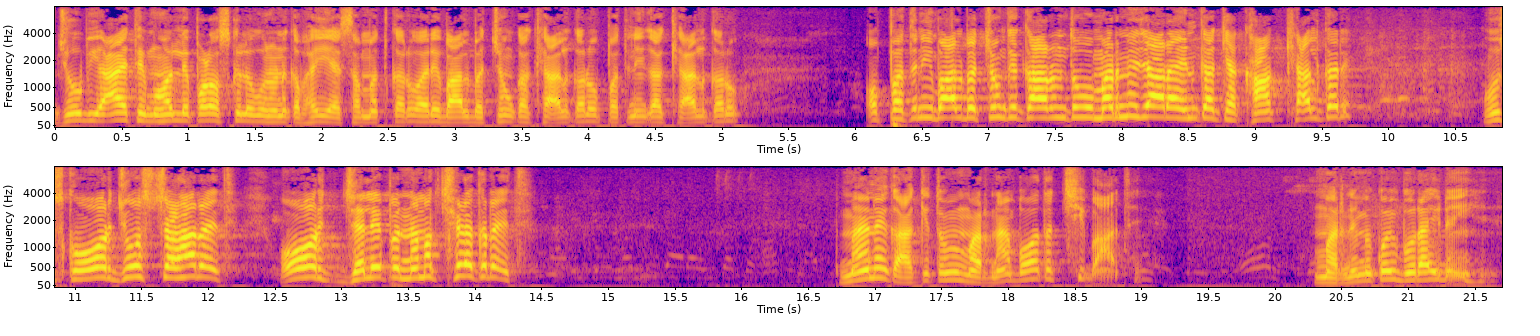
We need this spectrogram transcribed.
जो भी आए थे मोहल्ले पड़ोस के लोग, उन्होंने कहा, भाई, ऐसा मत करो। अरे बाल बच्चों का ख्याल करो, पत्नी का ख्याल करो। और पत्नी बाल बच्चों के कारण तो वो मरने जा रहा है, इनका क्या खाक ख्याल करे? उसको और जोश चढ़ा रहे थे, और जले पर नमक छिड़क रहे थे। मैंने कहा कि तुम्हें मरना बहुत अच्छी बात है। मरने में कोई बुराई नहीं है।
